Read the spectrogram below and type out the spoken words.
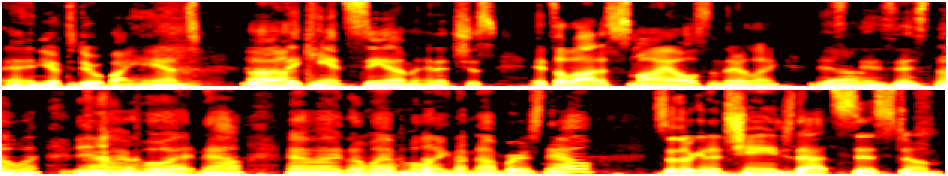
and you have to do it by hand. Uh, they can't see them, and it's just it's a lot of smiles, and they're like, "Is, Yeah. is this the one? Do Yeah. I pull it now? Am I the one pulling the numbers now?" So they're gonna change that system,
